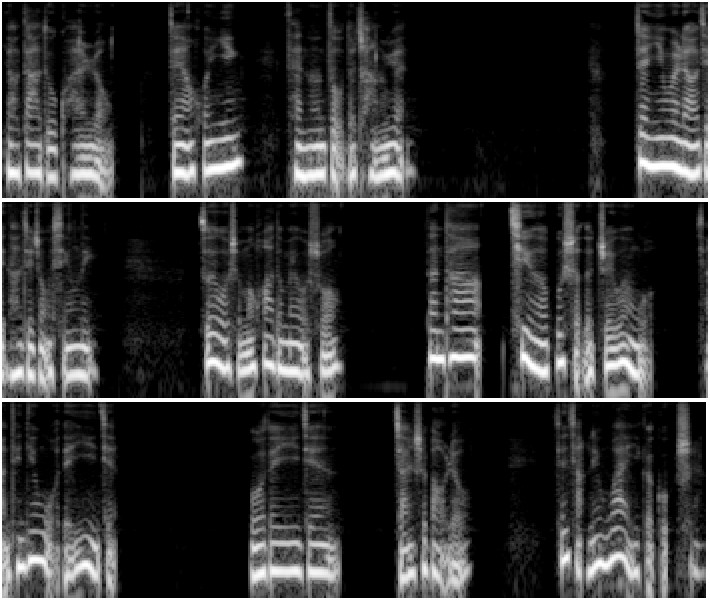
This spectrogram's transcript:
要大度宽容，这样婚姻。才能走得长远。正因为了解他这种心理，所以我什么话都没有说。但他锲而不舍的追问我，想听听我的意见。我的意见暂时保留，先讲另外一个故事。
